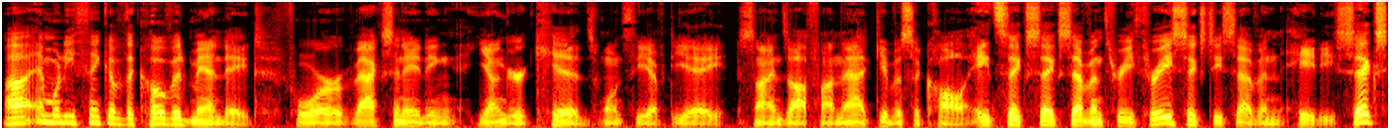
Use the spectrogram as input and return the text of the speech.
Uh, and what do you think of the COVID mandate for vaccinating younger kids once the FDA signs off on that? Give us a call, 866 733 6786.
